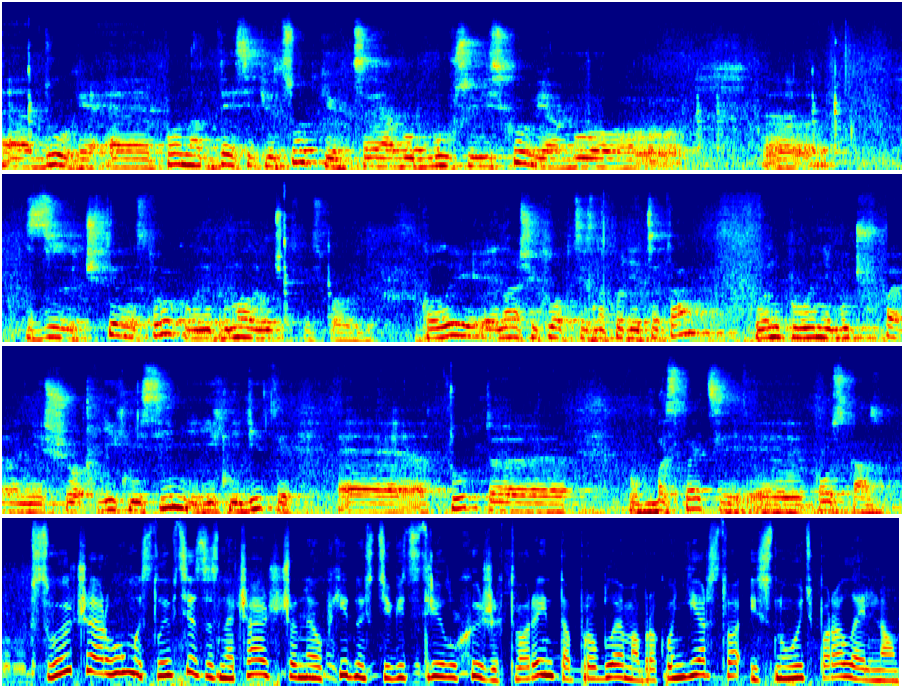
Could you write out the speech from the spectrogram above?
Е, Друге, е, понад 10% це або бувші військові, або е, з 2014 року вони приймали участь в військових діях. Коли е, наші хлопці знаходяться там, вони повинні бути впевнені, що їхні сім'ї, їхні діти е, тут е, в безпеці е, по сказу. В свою чергу мисливці зазначають, що необхідності відстрілу хижих тварин та проблема браконьєрства існують паралельно.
